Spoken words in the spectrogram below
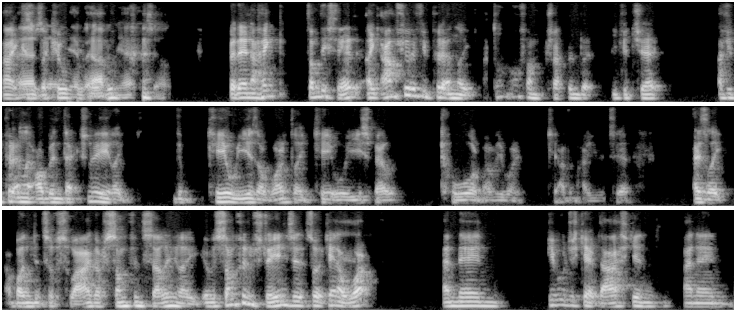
Aye, because uh, it was a cool yeah, logo. Yet, so. but then I think somebody said, like, I'm sure if you put it in, like, I don't know if I'm tripping, but you could check. If you put it in, like, Urban Dictionary, like, the KOE is a word, like KOE spelled co or whatever you want. I don't know how you would say it. Is like abundance of swag or something silly. Like it was something strange, so it kind of worked. And then people just kept asking, and then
